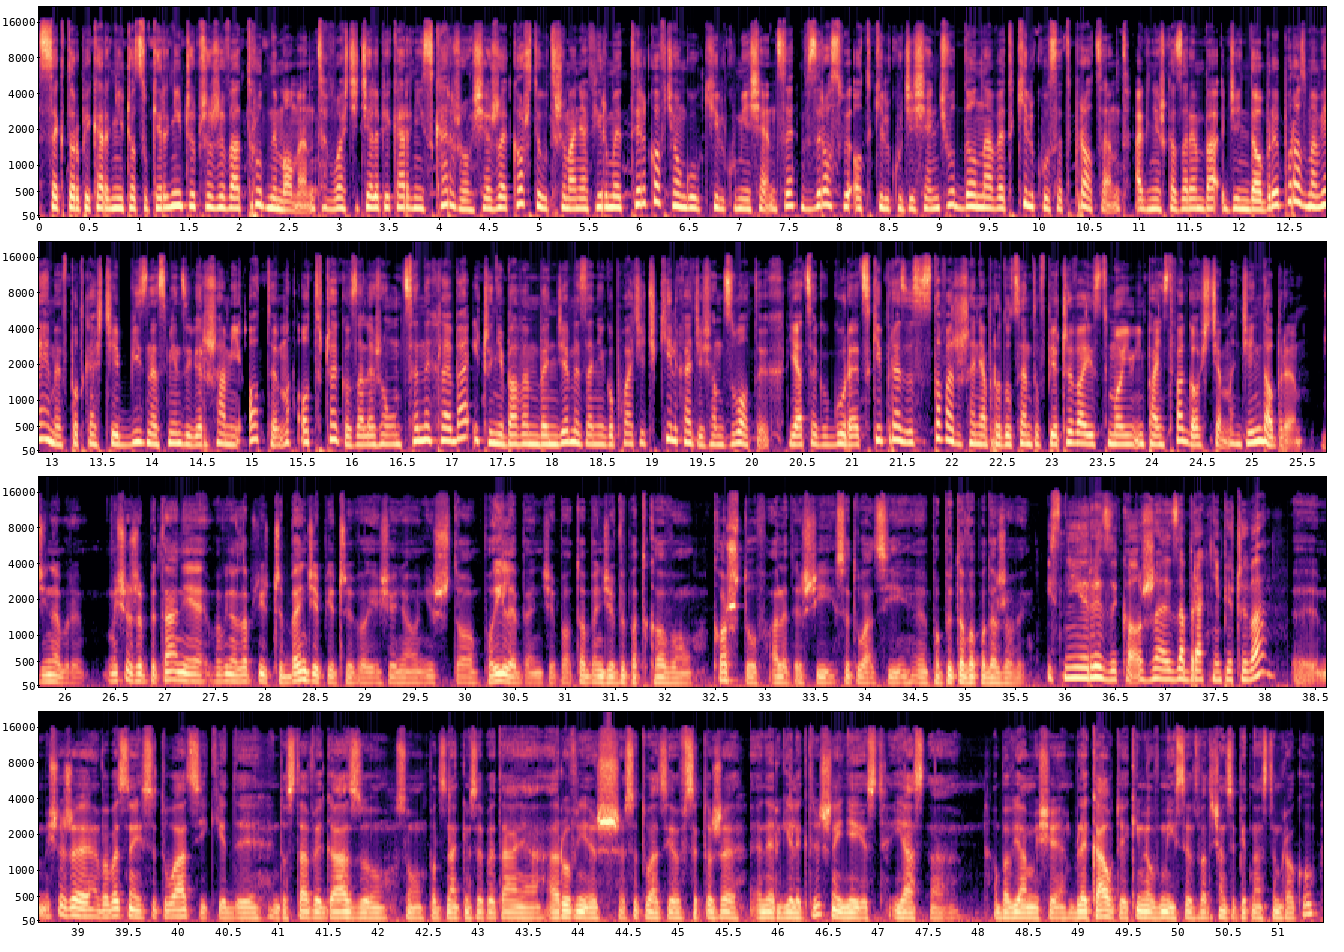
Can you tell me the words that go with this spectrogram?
Sektor piekarniczo-cukierniczy przeżywa trudny moment. Właściciele piekarni skarżą się, że koszty utrzymania firmy tylko w ciągu kilku miesięcy wzrosły od kilkudziesięciu do nawet kilkuset procent. Agnieszka Zaręba, dzień dobry. Porozmawiajmy w podcaście Biznes między wierszami o tym, od czego zależą ceny chleba i czy niebawem będziemy za niego płacić kilkadziesiąt złotych. Jacek Górecki, prezes Stowarzyszenia Producentów Pieczywa jest moim i Państwa gościem. Dzień dobry. Dzień dobry. Myślę, że pytanie powinno zabrzmieć, czy będzie pieczywo jesienią, niż to po ile będzie, bo to będzie wypadkową kosztów, ale też i sytuacji e, popytowo-podażowej. Istnieje ryzyko, że zabraknie pieczywa? E, myślę, że w obecnej sytuacji, kiedy dostawy gazu są pod znakiem zapytania, a również sytuacja w sektorze energii elektrycznej nie jest jasna, obawiamy się blackoutu, jaki miał miejsce w 2015 roku,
